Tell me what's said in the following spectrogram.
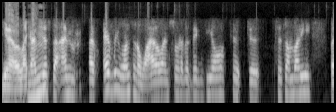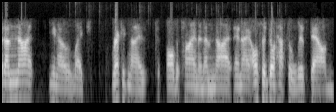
You know, like I'm Mhm. just I'm uh, every once in a while I'm sort of a big deal to to to somebody, but I'm not, you know, like recognized all the time and I'm not and I also don't have to live down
